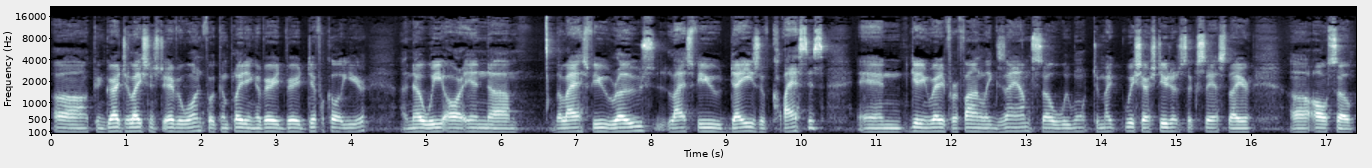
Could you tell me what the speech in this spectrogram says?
uh, congratulations to everyone for completing a very, very difficult year. I know we are in um, the last few rows, last few days of classes, and getting ready for a final exam. So we want to make wish our students success there. Uh, also,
